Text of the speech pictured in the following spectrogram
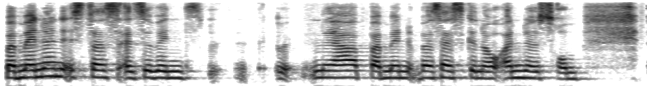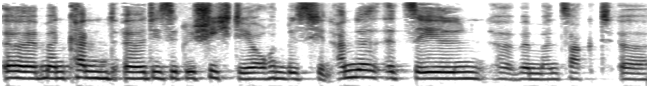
Bei Männern ist das, also wenn, naja, bei Männern, was heißt genau andersrum? Äh, man kann äh, diese Geschichte ja auch ein bisschen anders erzählen, äh, wenn man sagt, äh,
